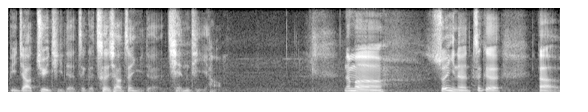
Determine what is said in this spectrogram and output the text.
比较具体的这个撤销赠与的前提哈。那么。所以呢，这个呃，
